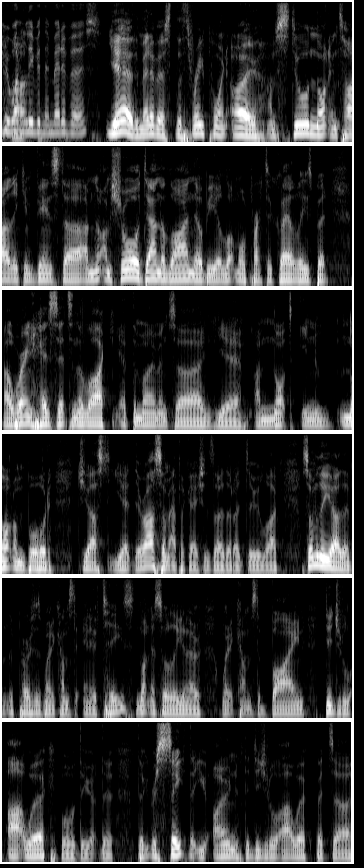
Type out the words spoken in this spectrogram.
Who want to uh, live in the metaverse? Yeah, the metaverse, the 3.0. I'm still not entirely convinced. Uh, I'm, not, I'm sure down the line there'll be a lot more practicalities, but uh, wearing headsets and the like at the moment, yeah, I'm not in not on board just yet. There are some applications though that I do like. Some of the other the process when it comes to NFTs not necessarily you know when it comes to buying digital artwork or the the, the receipt that you own the digital artwork, but uh,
